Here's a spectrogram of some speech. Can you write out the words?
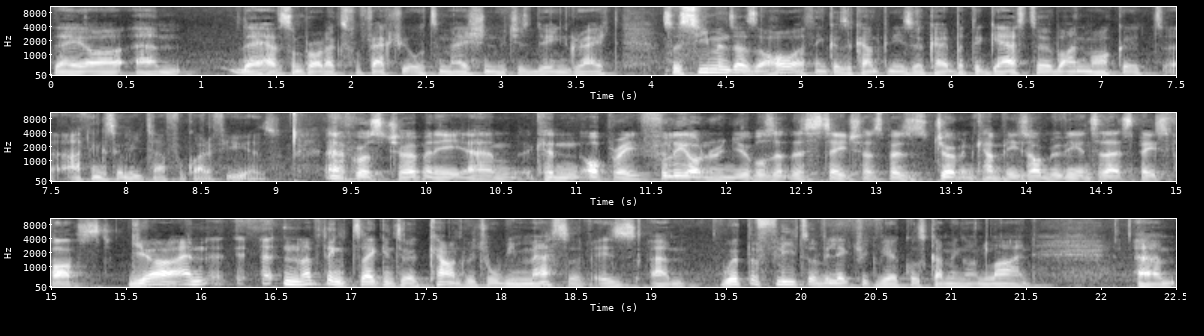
They are um, they have some products for factory automation, which is doing great. So Siemens as a whole, I think as a company is okay, but the gas turbine market, uh, I think it's going to be tough for quite a few years. And of course, Germany um, can operate fully on renewables at this stage. I suppose German companies are moving into that space fast. Yeah, and uh, another thing to take into account, which will be massive, is um, with the fleet of electric vehicles coming online, um,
